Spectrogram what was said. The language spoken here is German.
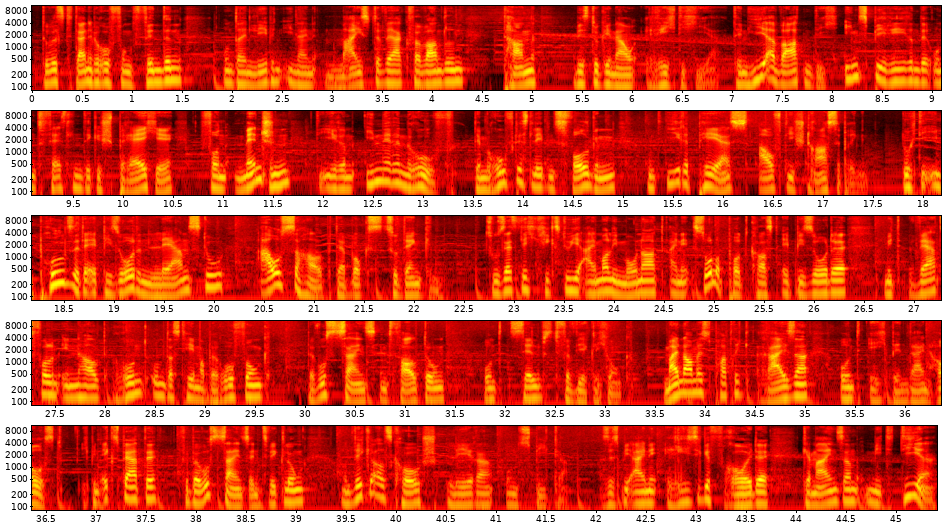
Du willst deine Berufung finden und dein Leben in ein Meisterwerk verwandeln, dann bist du genau richtig hier. Denn hier erwarten dich inspirierende und fesselnde Gespräche von Menschen, die ihrem inneren Ruf, dem Ruf des Lebens folgen und ihre PS auf die Straße bringen. Durch die Impulse der Episoden lernst du, außerhalb der Box zu denken. Zusätzlich kriegst du hier einmal im Monat eine Solo-Podcast-Episode mit wertvollem Inhalt rund um das Thema Berufung, Bewusstseinsentfaltung und Selbstverwirklichung. Mein Name ist Patrick Reiser und ich bin dein Host. Ich bin Experte für Bewusstseinsentwicklung und wirke als Coach, Lehrer und Speaker. Es ist mir eine riesige Freude, gemeinsam mit dir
